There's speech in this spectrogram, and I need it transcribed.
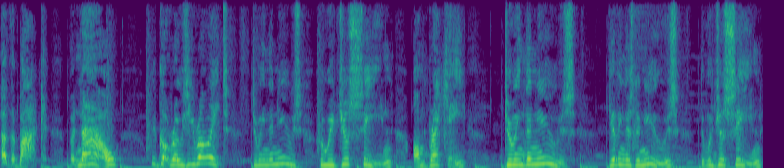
at the back. But now we've got Rosie Wright doing the news, who we've just seen on Brecky doing the news, giving us the news that we've just seen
